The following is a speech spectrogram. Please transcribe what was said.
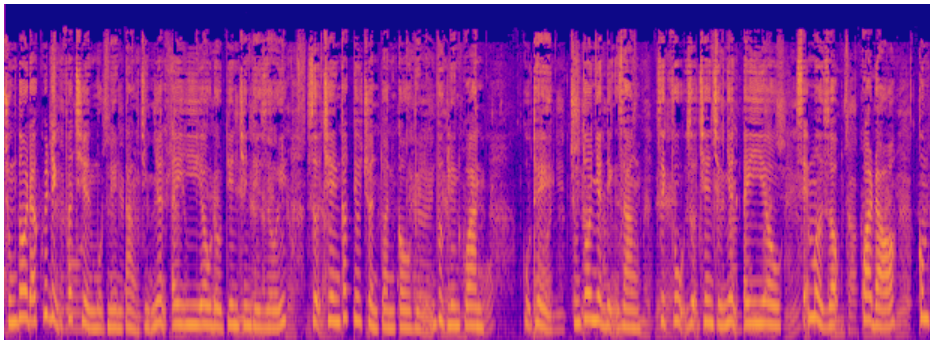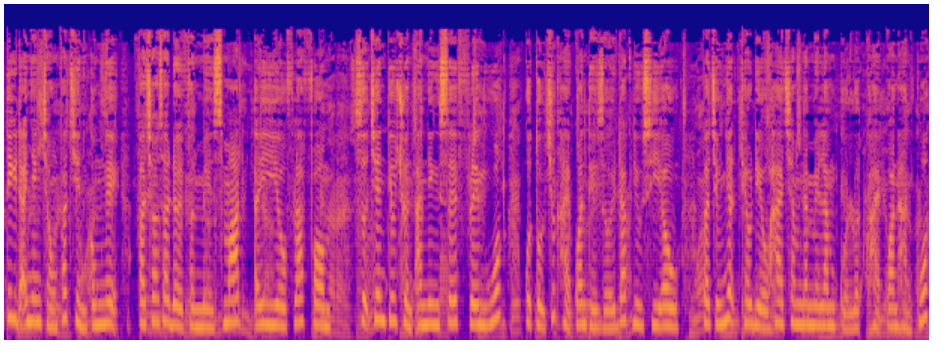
chúng tôi đã quyết định phát triển một nền tảng chứng nhận AEO đầu tiên trên thế giới dựa trên các tiêu chuẩn toàn cầu về lĩnh vực liên quan. Cụ thể, chúng tôi nhận định rằng dịch vụ dựa trên chứng nhận AEO sẽ mở rộng. Qua đó, công ty đã nhanh chóng phát triển công nghệ và cho ra đời phần mềm Smart AEO Platform dựa trên tiêu chuẩn an ninh Safe Framework của Tổ chức Hải quan Thế giới WCO và chứng nhận theo Điều 255 của Luật Hải quan Hàn Quốc.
